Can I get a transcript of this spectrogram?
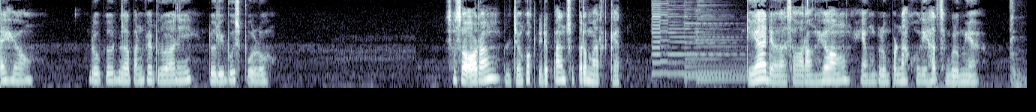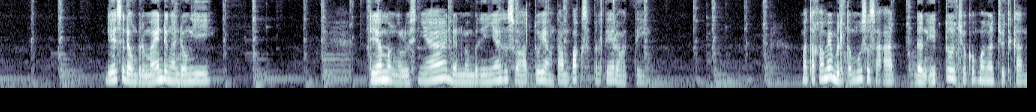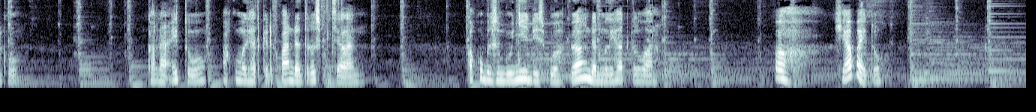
Taehyung, 28 Februari 2010 Seseorang berjongkok di depan supermarket. Dia adalah seorang Hyung yang belum pernah kulihat sebelumnya. Dia sedang bermain dengan Dongyi. Dia mengelusnya dan memberinya sesuatu yang tampak seperti roti. Mata kami bertemu sesaat, dan itu cukup mengejutkanku. Karena itu, aku melihat ke depan dan terus berjalan. Aku bersembunyi di sebuah gang dan melihat keluar. Oh, siapa itu?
